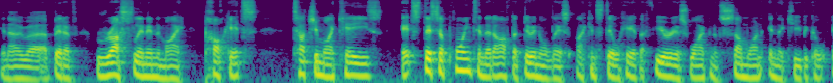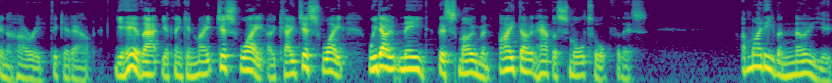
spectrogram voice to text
you know, a bit of rustling in my pockets, touching my keys, it's disappointing that after doing all this, I can still hear the furious wiping of someone in the cubicle in a hurry to get out. You hear that, you're thinking, mate, just wait, okay? Just wait. We don't need this moment. I don't have the small talk for this. I might even know you.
